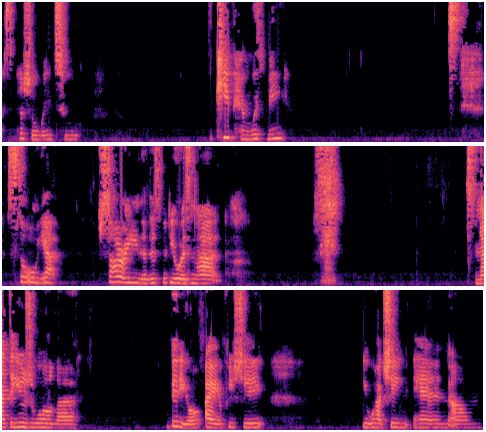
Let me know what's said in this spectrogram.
a special way to keep him with me. So yeah, sorry that this video is not not the usual uh, video. I appreciate you watching and um,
